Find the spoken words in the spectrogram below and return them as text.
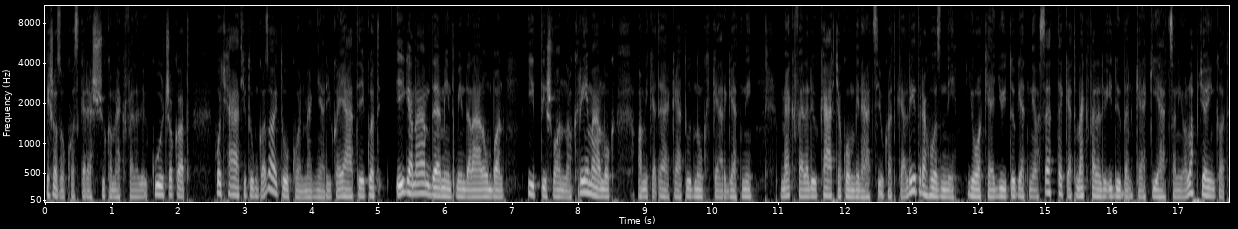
és azokhoz keressük a megfelelő kulcsokat, hogy átjutunk az ajtókon, megnyerjük a játékot. Igen ám, de mint minden álomban, itt is vannak rémálmok, amiket el kell tudnunk kergetni. Megfelelő kártyakombinációkat kell létrehozni, jól kell gyűjtögetni a szetteket, megfelelő időben kell kijátszani a lapjainkat,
